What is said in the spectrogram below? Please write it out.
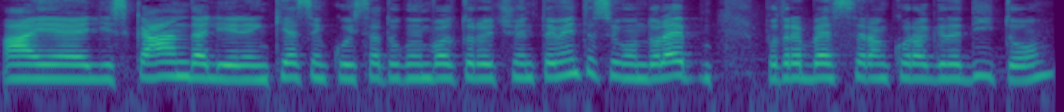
agli scandali e le inchieste in cui è stato coinvolto recentemente, secondo lei potrebbe essere ancora aggredito?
